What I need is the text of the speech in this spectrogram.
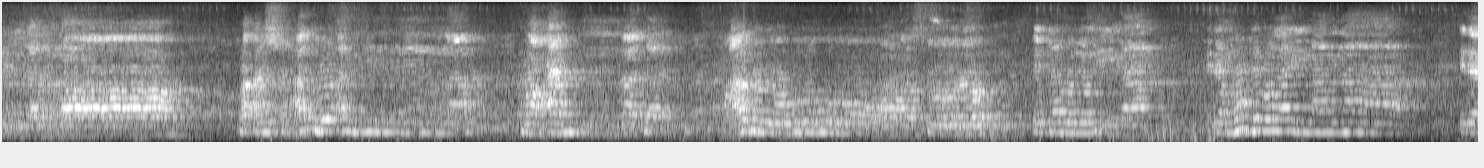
إلا الله وأشهد أن محمدا عبده ورسوله. إنه الإيمان. إنه موجب الإيمان. এটা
